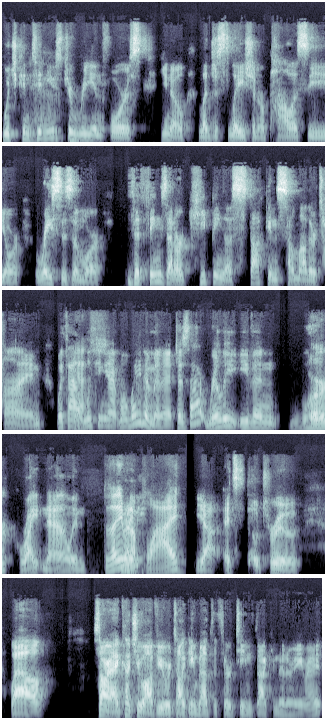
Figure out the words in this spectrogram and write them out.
which continues yeah. to reinforce you know legislation or policy or racism or the things that are keeping us stuck in some other time without yes. looking at well wait a minute does that really even work right now and does that even apply I mean? yeah it's so true wow sorry i cut you off you were talking about the 13th documentary right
